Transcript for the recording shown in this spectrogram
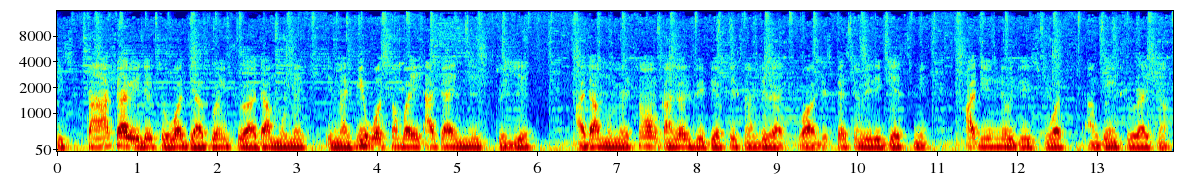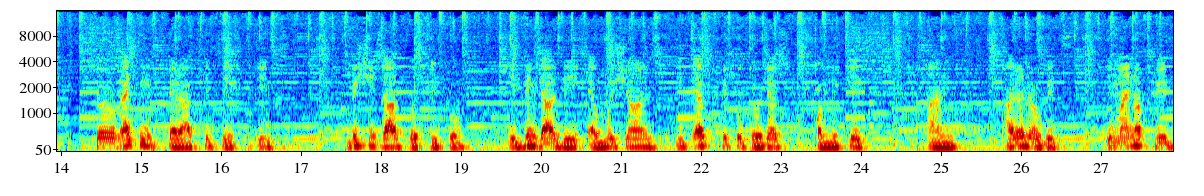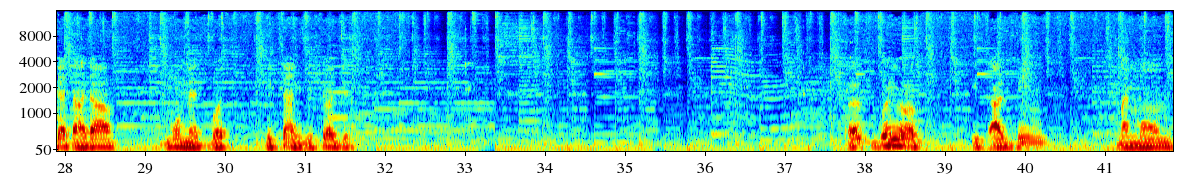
it can actually relate to what they are going through at that moment. It might be what somebody actually needs to hear at that moment someone can just read your face and be like wow this person really gets me how do you know this what i'm going through right now so writing is therapeutic. It reaches out to people. It brings out the emotions. It helps people to just communicate. And I don't know, it, it might not feel better at that moment, but with time you sure do. Well, growing up, it has been my mom,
